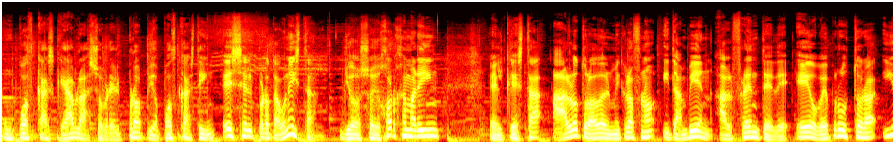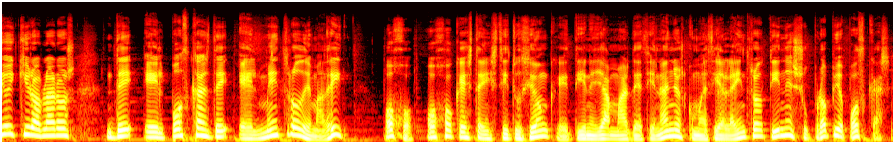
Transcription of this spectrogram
un podcast que habla sobre el propio podcasting, es el protagonista. Yo soy Jorge Marín, el que está al otro lado del micrófono y también al frente de EOB Productora, y hoy quiero hablaros del el podcast de El Metro de Madrid. Ojo, ojo que esta institución, que tiene ya más de 100 años, como decía en la intro, tiene su propio podcast.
